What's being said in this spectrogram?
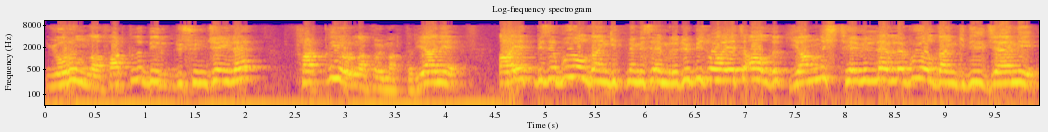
yorumla, farklı bir düşünceyle farklı yorumla koymaktır. Yani ayet bize bu yoldan gitmemizi emrediyor. Biz o ayeti aldık. Yanlış tevillerle bu yoldan gidileceğini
